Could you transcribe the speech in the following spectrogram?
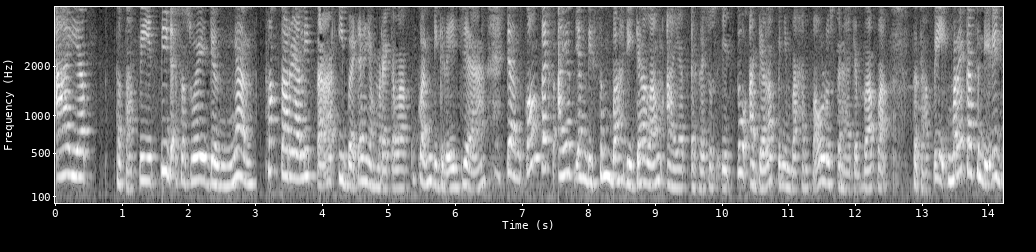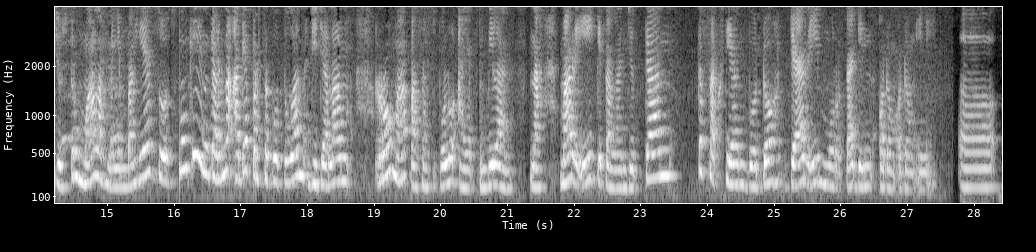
ayat tetapi tidak sesuai dengan fakta realita ibadah yang mereka lakukan di gereja dan konteks ayat yang disembah di dalam ayat Efesus itu adalah penyembahan Paulus terhadap Bapa. Tetapi mereka sendiri justru malah menyembah Yesus. Mungkin karena ada persekutuan di dalam Roma pasal 10 ayat 9. Nah, mari kita lanjutkan kesaksian bodoh dari murtadin odong-odong ini. Uh,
